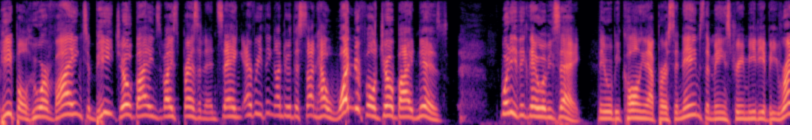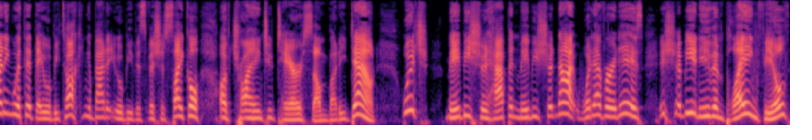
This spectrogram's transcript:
people who are vying to be Joe Biden's vice president and saying everything under the sun how wonderful Joe Biden is. What do you think they would be saying? They will be calling that person names. The mainstream media be running with it. They will be talking about it. It will be this vicious cycle of trying to tear somebody down, which maybe should happen, maybe should not. Whatever it is, it should be an even playing field.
